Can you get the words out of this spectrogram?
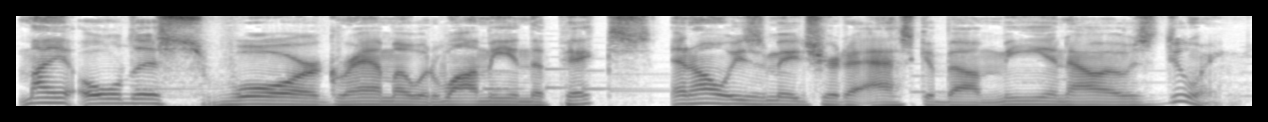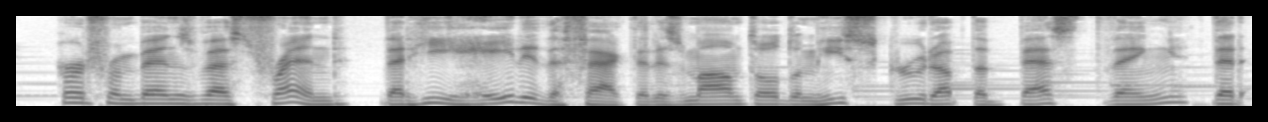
My oldest swore grandma would want me in the pics and always made sure to ask about me and how I was doing heard from Ben's best friend that he hated the fact that his mom told him he screwed up the best thing that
